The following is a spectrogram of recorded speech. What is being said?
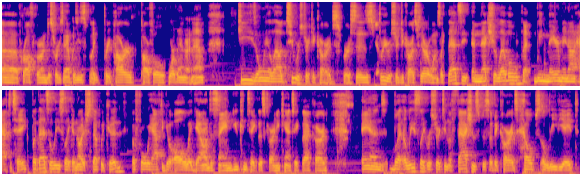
uh, Hrothgorn just for example, because he's like pretty power powerful warband right now he's only allowed two restricted cards versus yep. three restricted cards for the other ones. Like that's an extra level that we may or may not have to take, but that's at least like another step we could before we have to go all the way down to saying you can take this card and you can't take that card. And but at least like restricting the faction specific cards helps alleviate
